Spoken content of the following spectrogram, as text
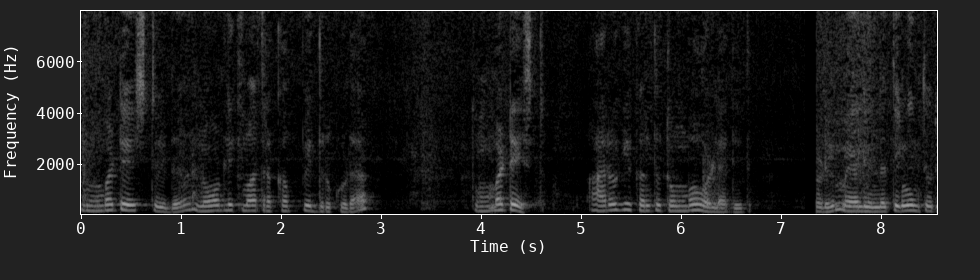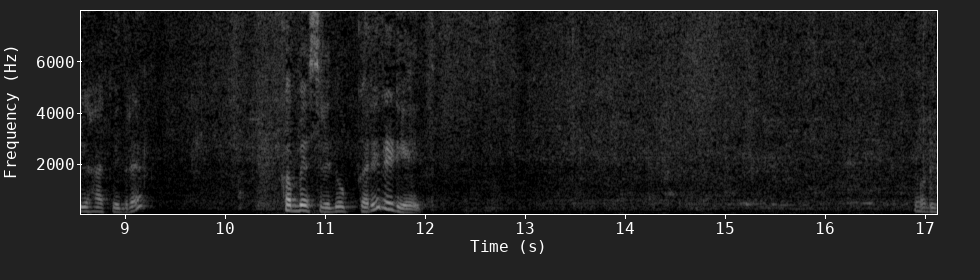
ತುಂಬ ಟೇಸ್ಟ್ ಇದು. ನೋಡ್ಲಿಕ್ಕೆ ಮಾತ್ರ ಕಪ್ಪಿದ್ರು ಕೂಡ ತುಂಬ ಟೇಸ್ಟ್. ಆರೋಗ್ಯಕ್ಕಂತೂ ತುಂಬ ಒಳ್ಳೆಯದಿದು ನೋಡಿ, ಮೇಲಿಂದ ತೆಂಗಿನ ತುರಿ ಹಾಕಿದರೆ ಕಬ್ಬು ಹೆಸರಿದು ಉಪ್ಪು ಕರಿ ರೆಡಿ ಆಯಿತು. ನೋಡಿ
